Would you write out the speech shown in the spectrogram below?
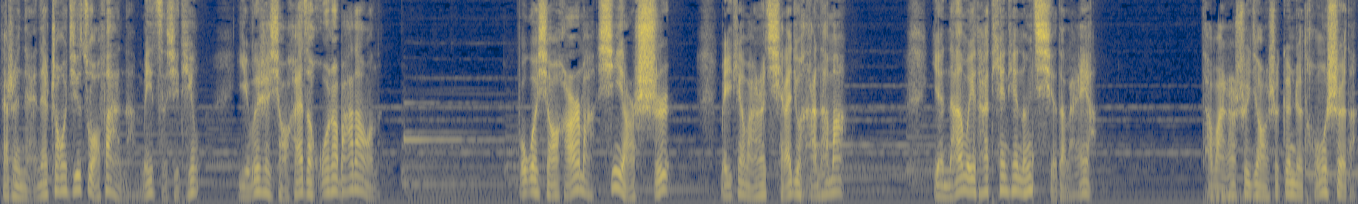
但是奶奶着急做饭呢，没仔细听，以为是小孩子胡说八道呢。不过小孩嘛，心眼实，每天晚上起来就喊他妈，也难为他天天能起得来呀。他晚上睡觉是跟着同事的，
